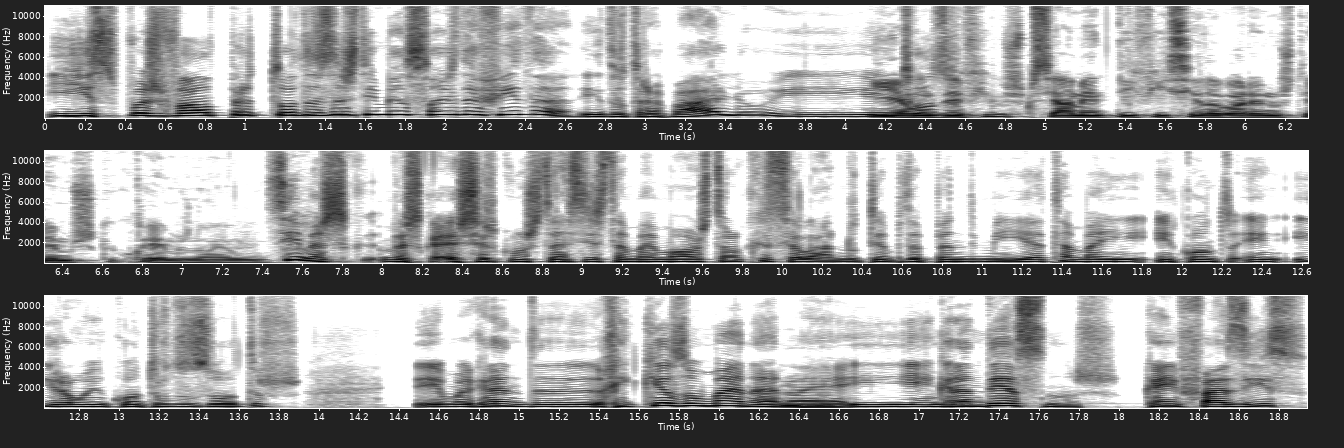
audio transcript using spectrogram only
E isso depois vale para todas as dimensões da vida e do trabalho e, e é tudo. um desafio especialmente difícil agora nos tempos que corremos, não é? O... Sim, mas, mas as circunstâncias também mostram que, sei lá, no tempo da pandemia também encontro, em, ir ao encontro dos outros é uma grande riqueza humana, não é? Uhum. E engrandece-nos. Quem faz isso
